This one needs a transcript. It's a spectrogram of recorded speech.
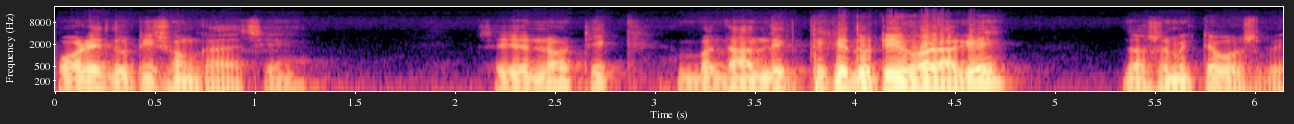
পরে দুটি সংখ্যা আছে। সেই জন্য ঠিক ডান দিক থেকে দুটি ঘর আগে দশমিকটা বসবে।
